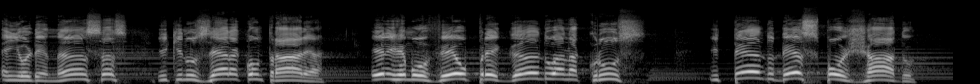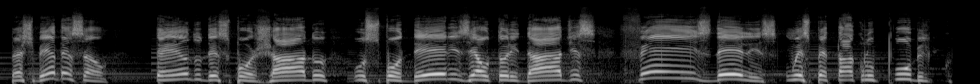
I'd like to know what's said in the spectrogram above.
em ordenanças e que nos era contrária. Ele removeu pregando-a na cruz e tendo despojado, preste bem atenção, tendo despojado os poderes e autoridades, fez deles um espetáculo público,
